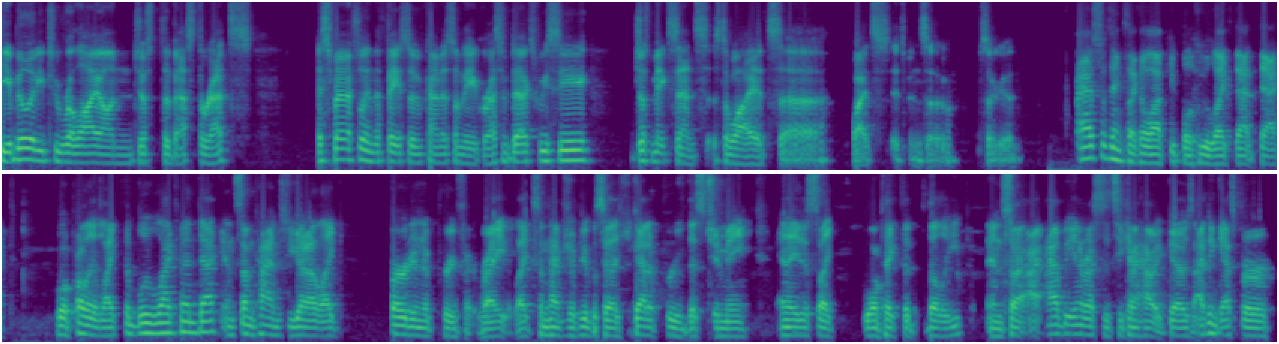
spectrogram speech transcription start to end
the ability to rely on just the best threats, especially in the face of kind of some of the aggressive decks we see, just makes sense as to why it's uh why it's it's been so so good. I also think like a lot of people who like that deck will probably like the blue Lechman deck, and sometimes you gotta like burden of proof it, right? Like sometimes your people say like you gotta prove this to me, and they just like won't take the, the leap. And so I, I'll be interested to see kind of how it goes. I think Esper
